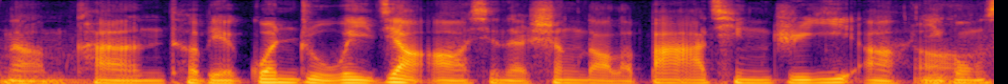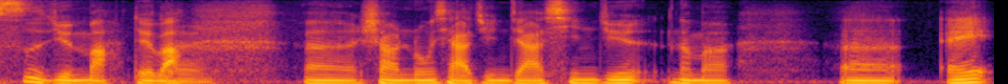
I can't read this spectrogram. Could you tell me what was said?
那我们看特别关注魏将啊，现在升到了八卿之一啊，一共四军嘛，对吧？嗯，上中下军加新军。那么，呃，哎，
